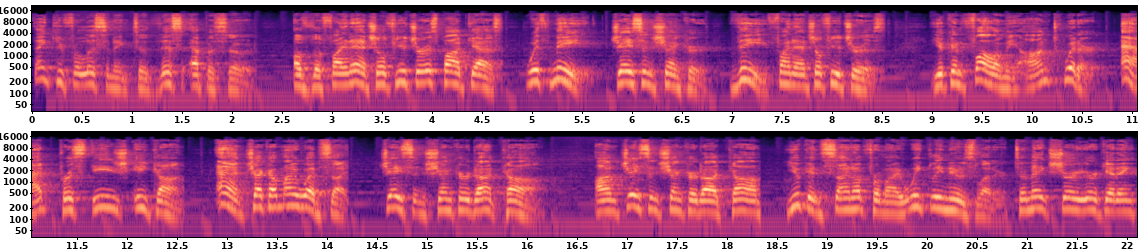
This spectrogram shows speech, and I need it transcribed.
Thank you for listening to this episode. of the Financial Futurist Podcast with me, Jason Schenker, the Financial Futurist. You can follow me on Twitter at Prestige Econ and check out my website, jasonschenker.com. On jasonschenker.com, you can sign up for my weekly newsletter to make sure you're getting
